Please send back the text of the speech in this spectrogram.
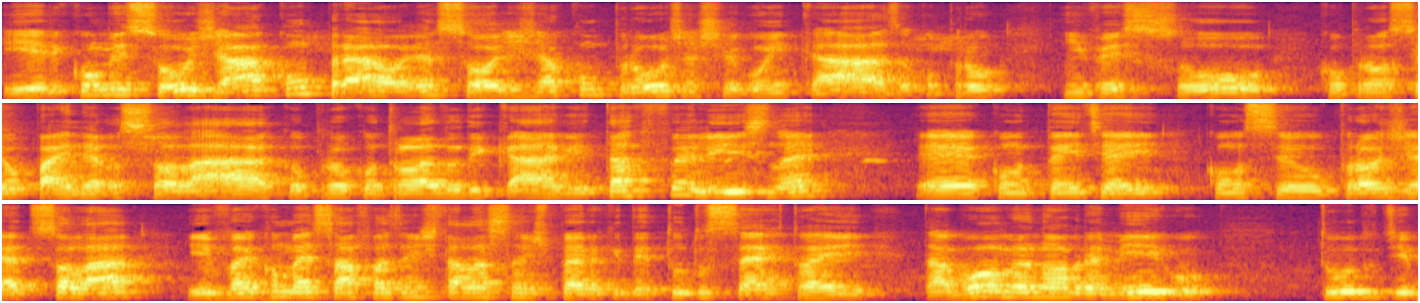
E ele começou já a comprar, olha só, ele já comprou, já chegou em casa, comprou inversor, comprou o seu painel solar, comprou o controlador de carga e tá feliz, né? É, contente aí com o seu projeto solar e vai começar a fazer a instalação. Espero que dê tudo certo aí, tá bom, meu nobre amigo? Tudo de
